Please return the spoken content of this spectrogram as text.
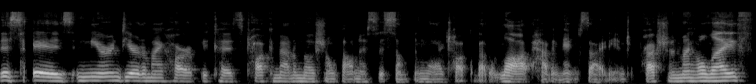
This is near and dear to my heart because talking about emotional wellness is something that I talk about a lot, having anxiety and depression my whole life.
